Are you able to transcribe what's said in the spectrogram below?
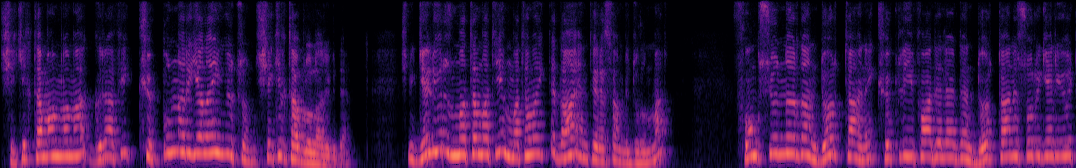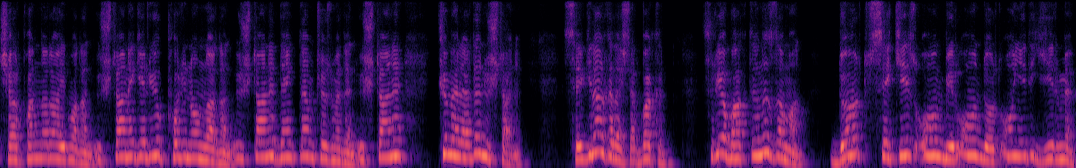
şekil tamamlama, grafik, küp. Bunları yalayın yutun, şekil tabloları bir de. Şimdi geliyoruz matematiğe. Matematikte daha enteresan bir durum var. Fonksiyonlardan 4 tane, köklü ifadelerden 4 tane soru geliyor. Çarpanları ayırmadan 3 tane geliyor. Polinomlardan 3 tane, denklem çözmeden 3 tane, kümelerden 3 tane. Sevgili arkadaşlar bakın. Şuraya baktığınız zaman 4, 8, 11, 14, 17, 20.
